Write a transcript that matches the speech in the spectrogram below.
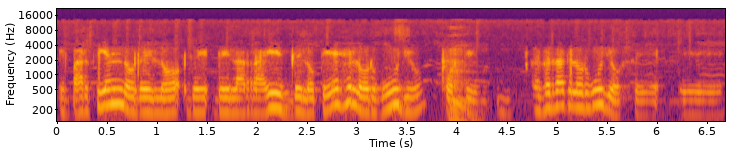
que partiendo de, lo, de, de la raíz de lo que es el orgullo, porque es verdad que el orgullo se, se,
